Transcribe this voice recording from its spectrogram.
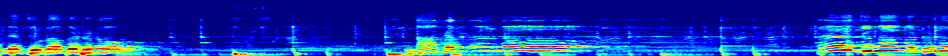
અને જુનાગઢનો નાગર ગાંડો એ જુનાગઢનો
